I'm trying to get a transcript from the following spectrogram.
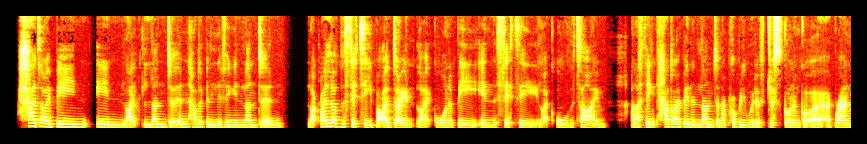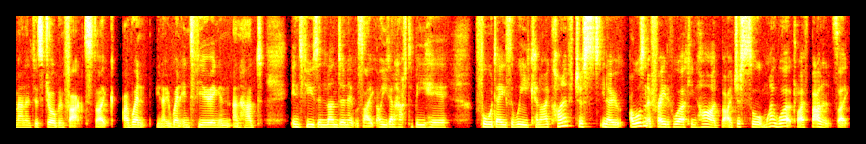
had I been in like London, had I been living in London, like I love the city, but I don't like want to be in the city like all the time. And I think had I been in London, I probably would have just gone and got a, a brand manager's job. In fact, like I went, you know, went interviewing and, and had interviews in London. It was like, oh, you're going to have to be here four days a week. And I kind of just, you know, I wasn't afraid of working hard, but I just thought my work life balance, like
